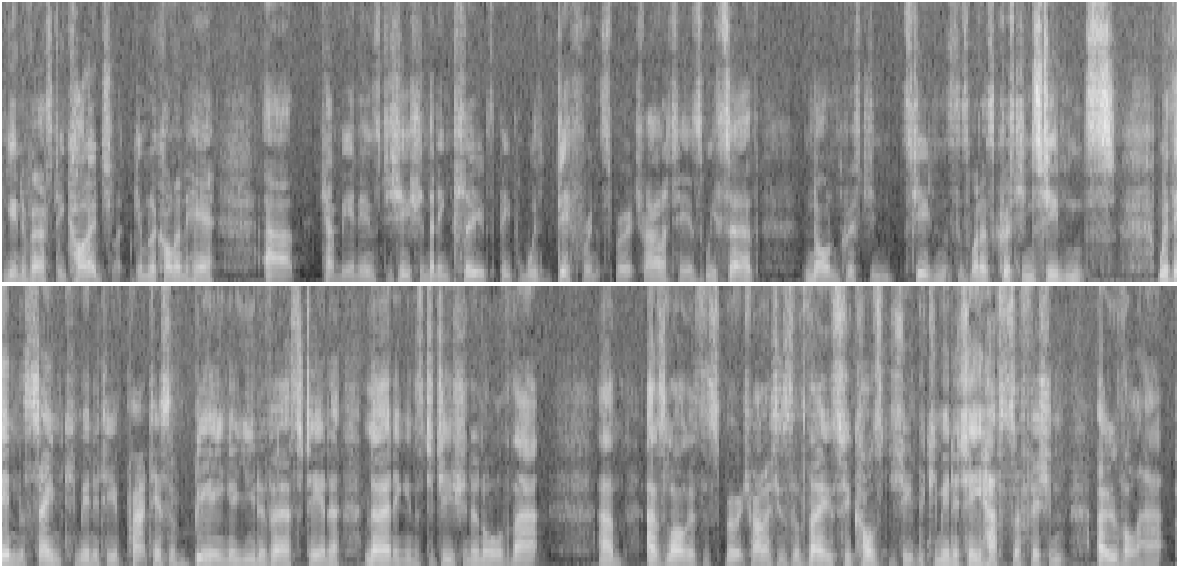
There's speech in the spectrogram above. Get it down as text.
university college, like Gimlekollen here, uh, can be an institution that includes people with different spiritualities. We serve non Christian students as well as Christian students within the same community of practice of being a university and a learning institution and all of that. Um, as long as the spiritualities of those who constitute the community have sufficient overlap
